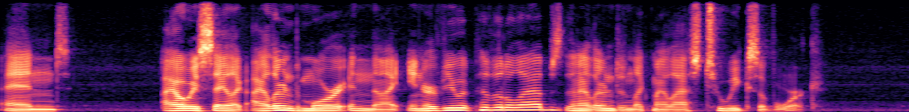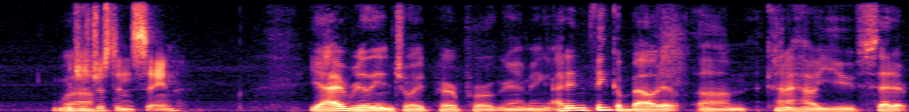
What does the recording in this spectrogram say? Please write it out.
And I always say like I learned more in the interview at Pivotal Labs than I learned in like my last 2 weeks of work, which is just insane. Yeah, I really enjoyed pair programming. I didn't think about it um, kind of how you said it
